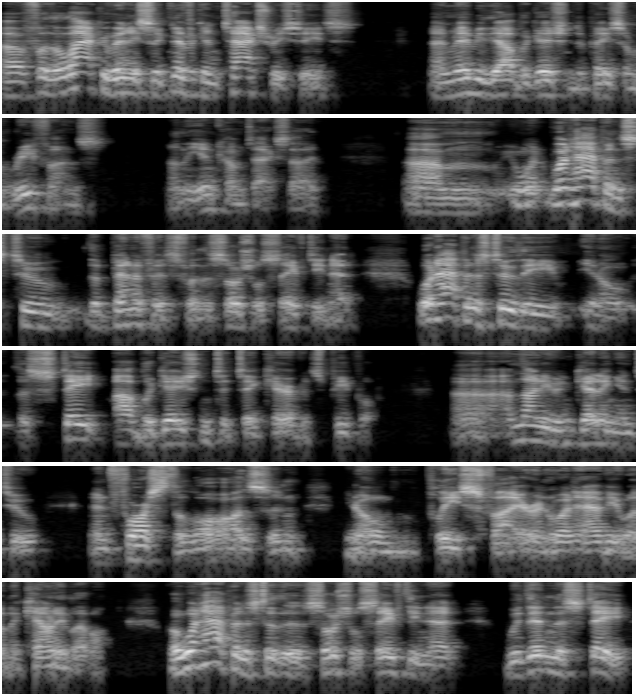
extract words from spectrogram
uh, for the lack of any significant tax receipts, and maybe the obligation to pay some refunds on the income tax side. Um, what, what happens to the benefits for the social safety net? What happens to the, you know, the state obligation to take care of its people? Uh, I'm not even getting into enforce the laws and, you know, police, fire, and what have you on the county level. But what happens to the social safety net within the state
